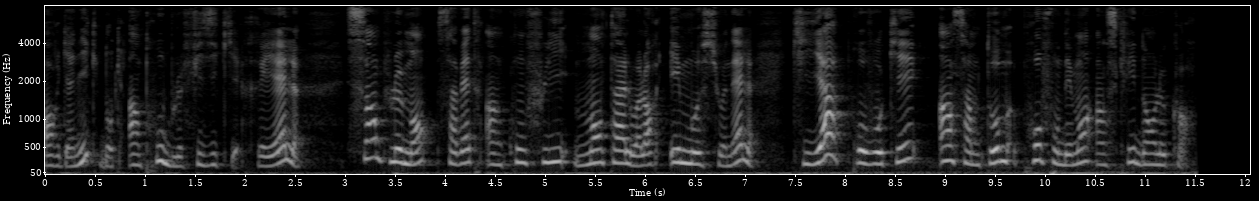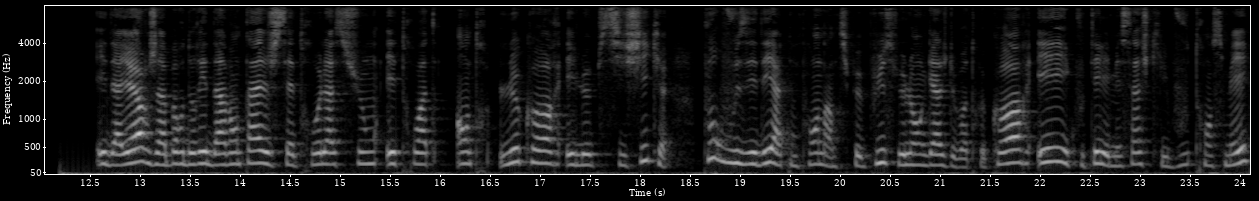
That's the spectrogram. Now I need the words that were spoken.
organique, donc un trouble physique réel. Simplement, ça va être un conflit mental ou alors émotionnel qui a provoqué un symptôme profondément inscrit dans le corps. Et d'ailleurs, j'aborderai davantage cette relation étroite entre le corps et le psychique pour vous aider à comprendre un petit peu plus le langage de votre corps et écouter les messages qu'il vous transmet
